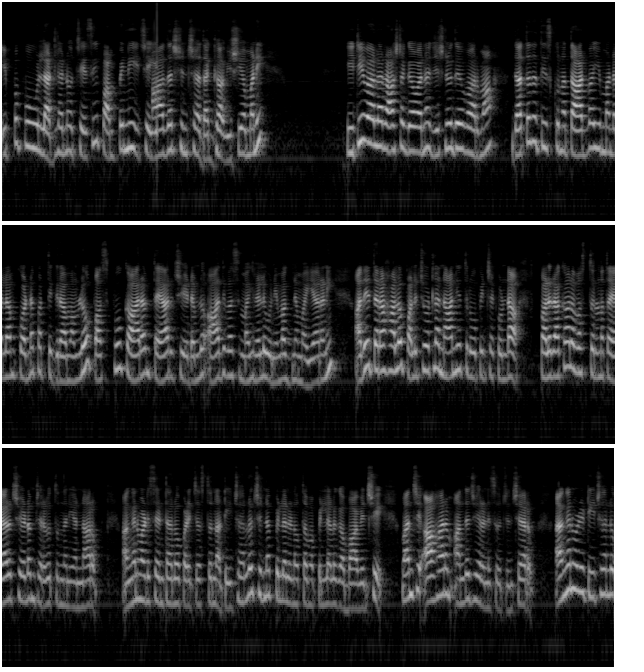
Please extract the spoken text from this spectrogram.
ఇప్ప పువ్వు లడ్లను చేసి పంపిణీ చే ఆదర్శించదగ్గ విషయమని ఇటీవల రాష్ట్ర గవర్నర్ జిష్ణుదేవ్ వర్మ దత్తత తీసుకున్న తాడ్వాయి మండలం కొండపర్తి గ్రామంలో పసుపు కారం తయారు చేయడంలో ఆదివాసీ మహిళలు నిమగ్నమయ్యారని అదే తరహాలో పలుచోట్ల నాణ్యత లోపించకుండా పలు రకాల వస్తువులను తయారు చేయడం జరుగుతుందని అన్నారు. అంగన్వాడీ సెంటర్లో పనిచేస్తున్న టీచర్లు చిన్న పిల్లలను తమ పిల్లలుగా భావించి మంచి ఆహారం అందజేయాలని సూచించారు. అంగన్వాడీ టీచర్లు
